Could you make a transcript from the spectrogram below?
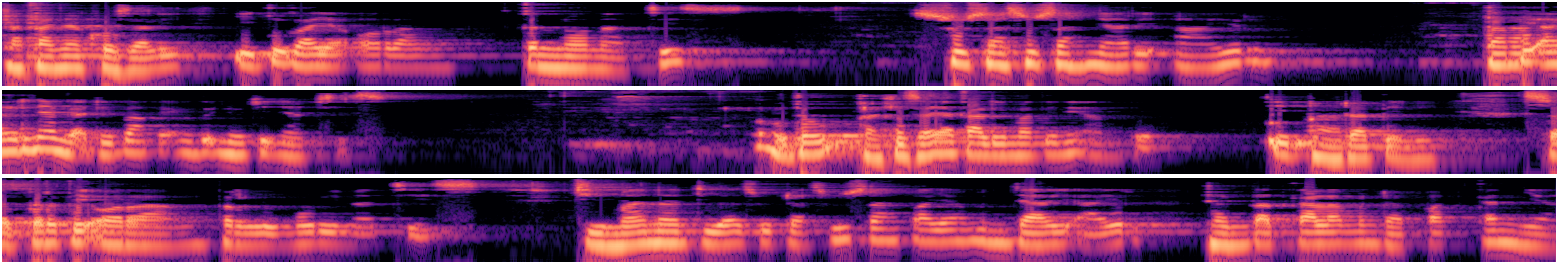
Katanya Ghazali, itu kayak orang kena najis, susah-susah nyari air, tapi airnya nggak dipakai untuk nyuci najis. Itu bagi saya kalimat ini ampuh. Ibarat ini seperti orang terlumuri najis, di mana dia sudah susah payah mencari air dan tatkala mendapatkannya,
